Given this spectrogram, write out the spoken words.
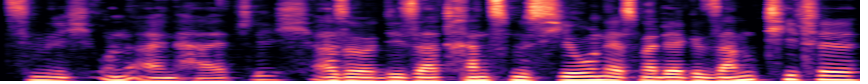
ziemlich uneinheitlich. Also dieser Transmission, erstmal der Gesamttitel,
